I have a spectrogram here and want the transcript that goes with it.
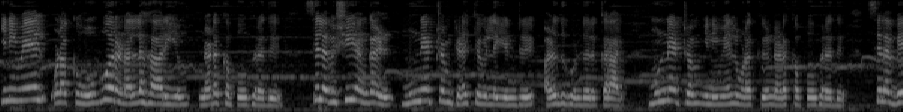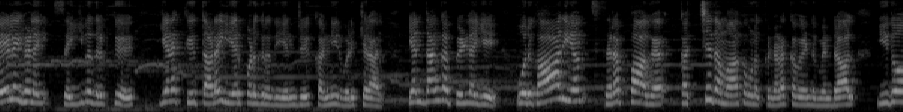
இனிமேல் உனக்கு ஒவ்வொரு நல்ல காரியம் நடக்கப் போகிறது. சில விஷயங்கள் முன்னேற்றம் கிடைக்கவில்லை என்று அழுது கொண்டிருக்கிறாய். முன்னேற்றம் இனிமேல் உனக்கு நடக்கப் போகிறது. சில வேலைகளை செய்வதற்கு எனக்கு தடை ஏற்படுகிறது என்று கண்ணீர் வடிக்கிறாய். என் தங்க பிள்ளையே ஒரு காரியம் சிறப்பாக கச்சிதமாக உனக்கு நடக்க வேண்டும் என்றால் இதோ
